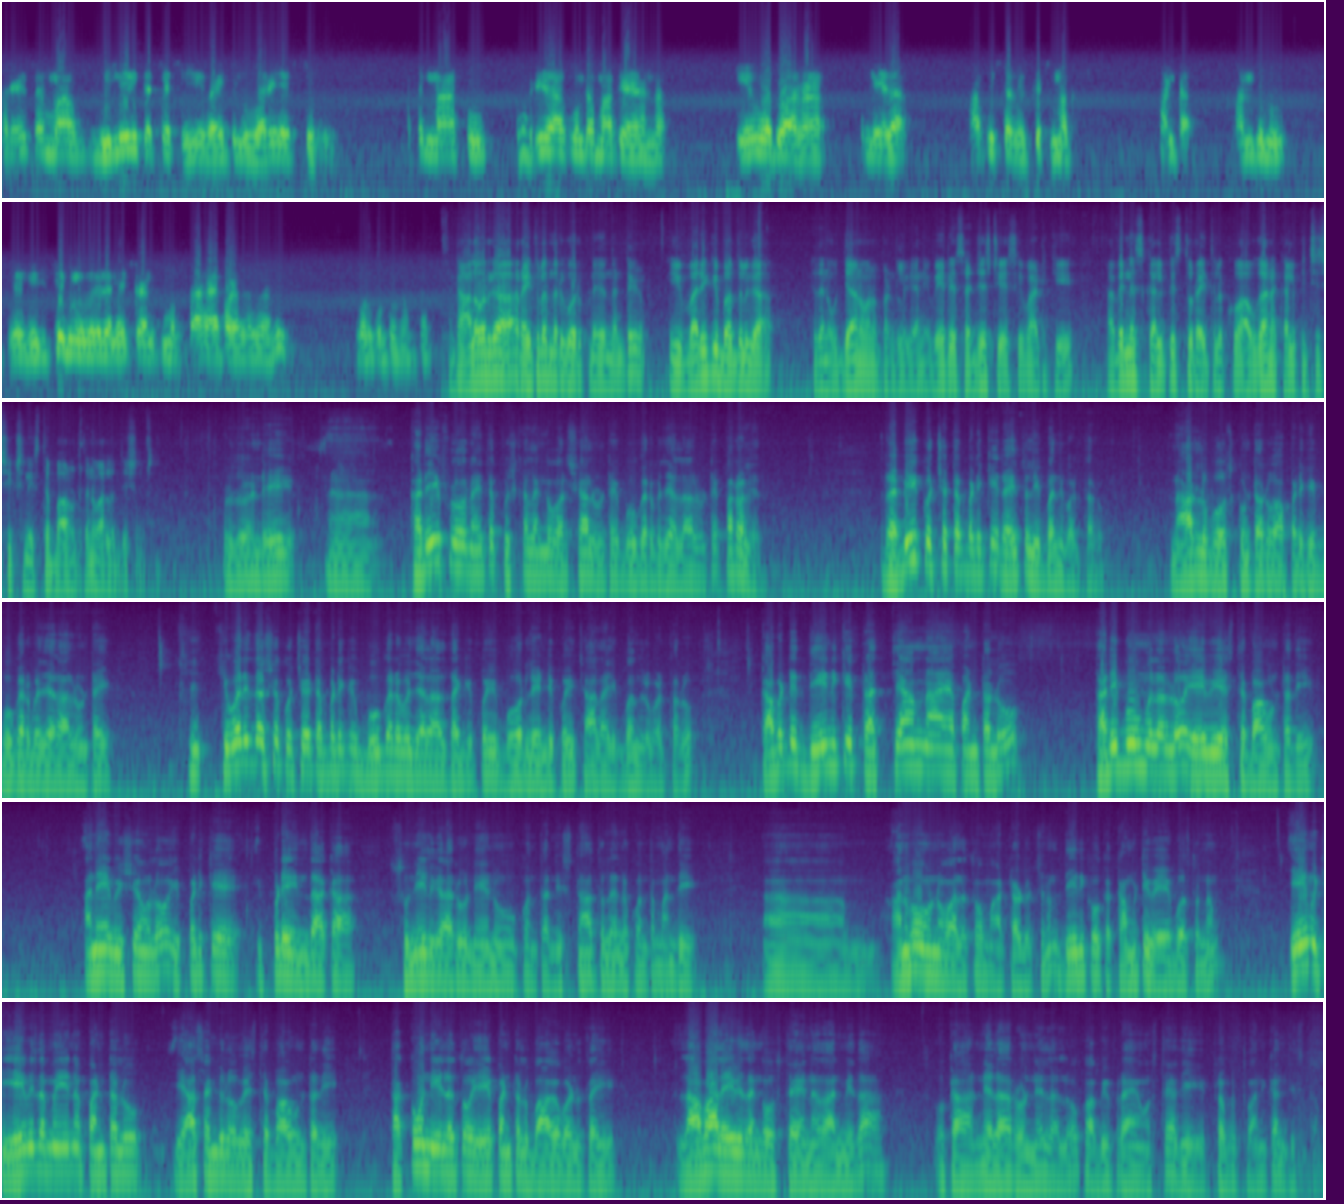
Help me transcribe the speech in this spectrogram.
సరే సార్ మా విలేజ్కి వచ్చేసి రైతులు వరి వేస్తారు అంటే మాకు వరి కాకుండా మాకు ఏదన్నా ఏవో ద్వారా లేదా ఆఫీసర్ వచ్చేసి మాకు పంట మందులు వెజిటేబుల్ ఏదైనా వేసడానికి మాకు సహాయపడగలదని కోరుకుంటున్నాం సార్. అంటే ఆల్ ఓవర్గా రైతులందరూ కోరుకునేది ఏంటంటే ఈ వరికి బదులుగా ఏదైనా ఉద్యానవన పంటలు కానీ వేరే సజెస్ట్ చేసి వాటికి అవేర్నెస్ కల్పిస్తూ రైతులకు అవగాహన కల్పించి శిక్షణ ఇస్తే బాగుంటుందని వాళ్ళ ఉద్దేశం సార్. ఇప్పుడు చూడండి ఖరీఫ్లోనైతే పుష్కలంగా వర్షాలు ఉంటాయి భూగర్భ జలాలు ఉంటాయి పర్వాలేదు. రబీకి వచ్చేటప్పటికి రైతులు ఇబ్బంది పడతారు. నార్లు పోసుకుంటారు అప్పటికి భూగర్భ జలాలు ఉంటాయి చివరి దశకు వచ్చేటప్పటికి భూగర్భ జలాలు తగ్గిపోయి బోర్లు ఎండిపోయి చాలా ఇబ్బందులు పడతారు. కాబట్టి దీనికి ప్రత్యామ్నాయ పంటలు తరి భూములలో ఏవి వేస్తే బాగుంటుంది అనే విషయంలో ఇప్పటికే ఇప్పుడే ఇందాక సునీల్ గారు నేను కొంత నిష్ణాతులైన కొంతమంది అనుభవం ఉన్న వాళ్ళతో మాట్లాడొచ్చినాం. దీనికి ఒక కమిటీ వేయబోతున్నాం. ఏమిటి? ఏ విధమైన పంటలు యాసంగిలో వేస్తే బాగుంటుంది? తక్కువ నీళ్ళతో ఏ పంటలు బాగా పండుతాయి? లాభాలు ఏ విధంగా వస్తాయన్న దాని మీద ఒక నెల రెండు నెలల్లో ఒక అభిప్రాయం వస్తే అది ప్రభుత్వానికి అందిస్తాం.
